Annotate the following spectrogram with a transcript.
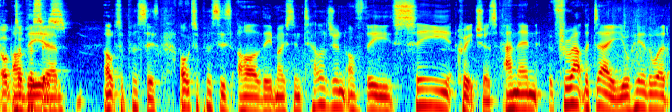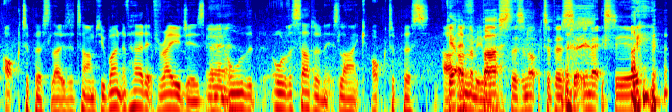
the Octopuses. um, Octopuses. Octopuses are the most intelligent of the sea creatures. And then throughout the day, you'll hear the word octopus loads of times. You won't have heard it for ages. And then all, the, all of a sudden, it's like octopus. are Get on the bus. There's an octopus sitting next to you.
